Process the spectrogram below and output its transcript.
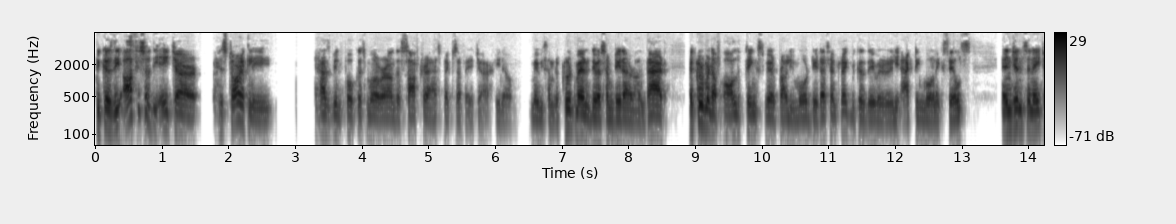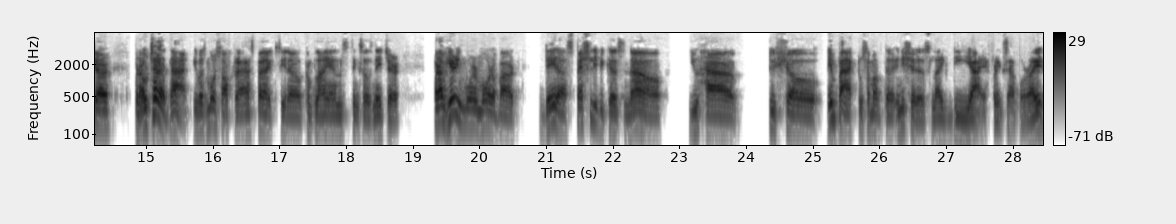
because the office of the HR historically has been focused more around the software aspects of HR. You know, maybe some recruitment. There was some data around that. Recruitment of all the things were probably more data centric because they were really acting more like sales engines in HR. But outside of that, it was more software aspects, you know, compliance, things of this nature. But I'm hearing more and more about data, especially because now you have to show impact to some of the initiatives like DEI, for example, right?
